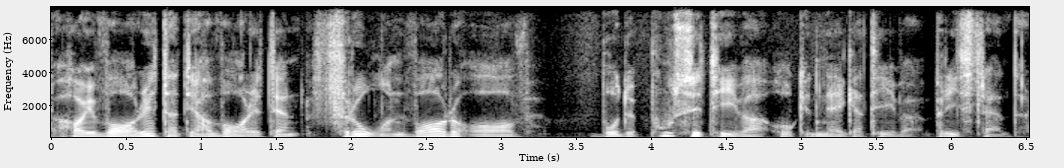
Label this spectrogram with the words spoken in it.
har ju varit att det har varit en frånvaro av både positiva och negativa pristrender.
